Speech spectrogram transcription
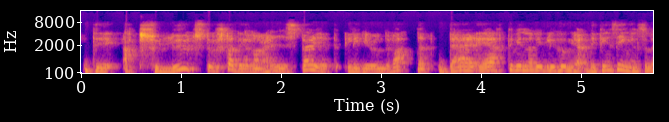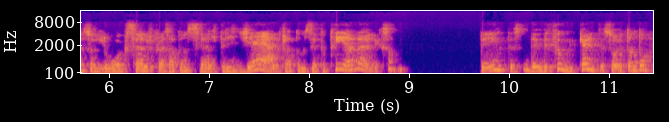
Det absolut största delen av det här isberget ligger under vattnet. Där äter vi när vi blir hungriga. Det finns ingen som är så låg self att de svälter ihjäl för att de ser på TV. Liksom. Det, är inte, det, det funkar inte så. Utan de,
